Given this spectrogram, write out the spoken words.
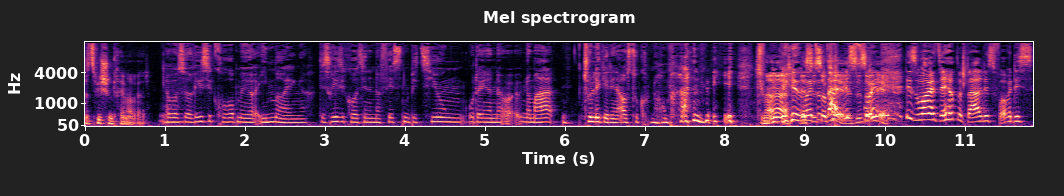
dazwischen kommen wird. Aber so ein Risiko hat man ja immer eigentlich. Das Risiko ist in einer festen Beziehung oder in einer normalen, entschuldige den Ausdruck normalen Ehe. Nein, nein, es ist okay, es ist okay. Das war jetzt echt total das, aber das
